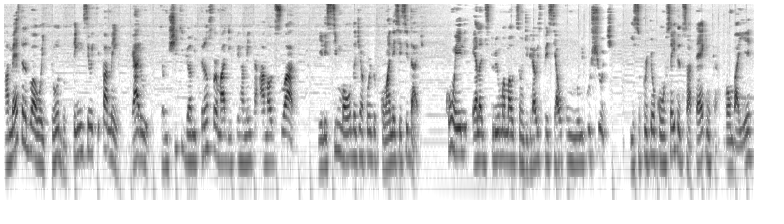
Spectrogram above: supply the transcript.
A mestra do Aoi todo tem em seu equipamento, Garuda, que é um Shikigami transformado em ferramenta amaldiçoada, e ele se molda de acordo com a necessidade. Com ele, ela destruiu uma maldição de grau especial com um único chute. Isso porque o conceito de sua técnica, Bombaye,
